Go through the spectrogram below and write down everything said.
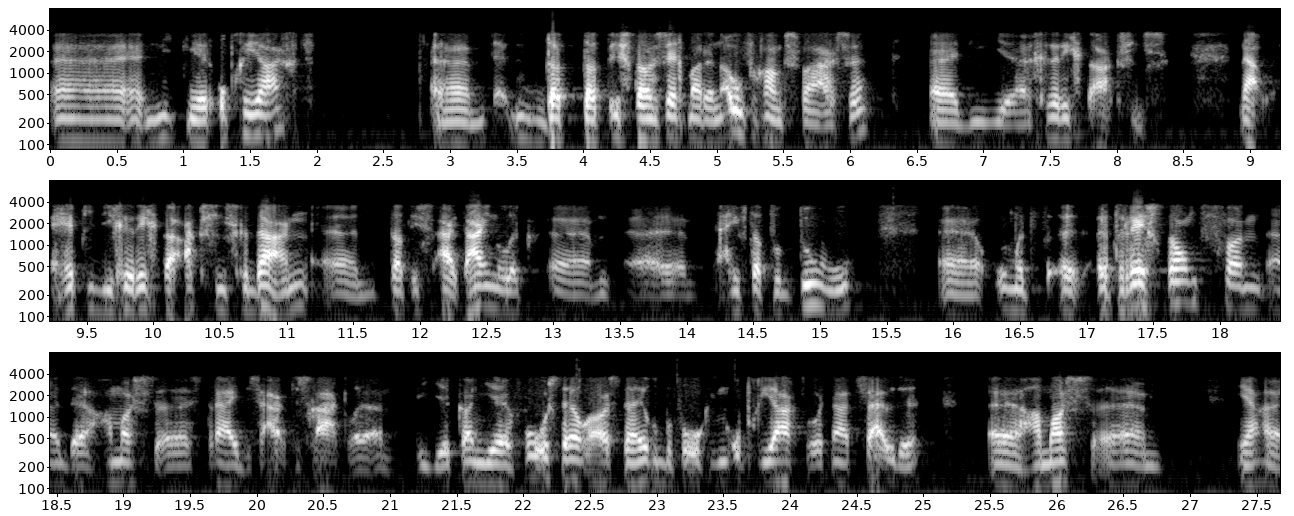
uh, niet meer opgejaagd. dat, dat is dan zeg maar een overgangsfase, die gerichte acties. Nou, heb je die gerichte acties gedaan, dat is uiteindelijk, heeft dat tot doel uh, om het, uh, het restant van uh, de Hamas-strijders uit te schakelen. je kan je voorstellen als de hele bevolking opgejaagd wordt naar het zuiden. Hamas ja,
